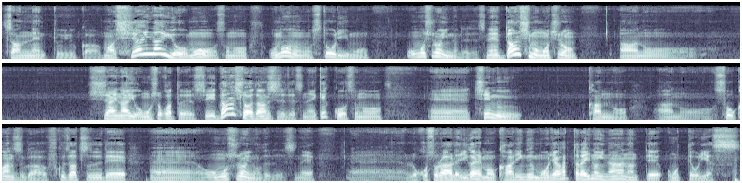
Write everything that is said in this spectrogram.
残念というか、まあ、試合内容も、その、各々のストーリーも面白いのでですね、男子ももちろん、あの試合内容面白かったですし、男子は男子でですね、結構その、えー、チーム間の、あの相関図が複雑で、えー、面白いのでですね、えー、ロコ・ソラーレ以外もカーリング盛り上がったらいいのにななんて思っておりやす。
